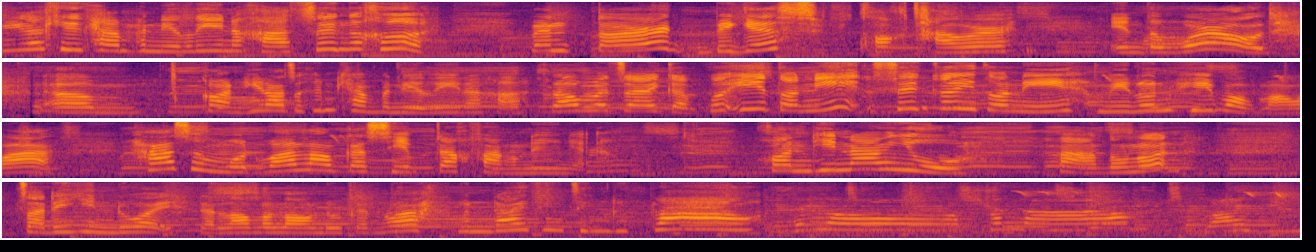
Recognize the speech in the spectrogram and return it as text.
นี่ก็คือ Campanile นะคะ ซึ่งก็คือเป็น third biggest clock tower in the world ก่อนที่เราจะขึ้น Campanile นะคะ เรามาเจอกับเก้าอี้ตัวนี้ ซึ่งเก้าอี้ตัวนี้มีรุ่นพี่บอกมาว่า ถ้าสมมุติว่าเรากระซิบจากฝั่งหนึ่งเนี่ย คนที่นั่งอยู่ฝั่งตรงนู้น จะได้ยินด้วย เดี๋ยวเรามาลองดูกันว่า มันได้จริง ๆ หรือเปล่าฮัลโหลต้นน้ำได้ยิน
